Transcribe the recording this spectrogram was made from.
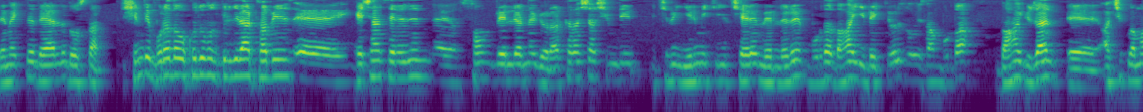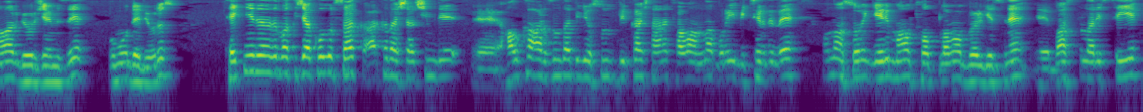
demekte değerli dostlar. Şimdi burada okuduğumuz bilgiler tabii e, geçen senenin e, son verilerine göre arkadaşlar şimdi 2022 ilk çeyrek verileri burada daha iyi bekliyoruz. O yüzden burada daha güzel e, açıklamalar göreceğimizi umut ediyoruz. Tekniğe de bakacak olursak arkadaşlar şimdi e, halka arzında biliyorsunuz birkaç tane tavanla burayı bitirdi ve ondan sonra geri mal toplama bölgesine e, bastılar hisseyi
